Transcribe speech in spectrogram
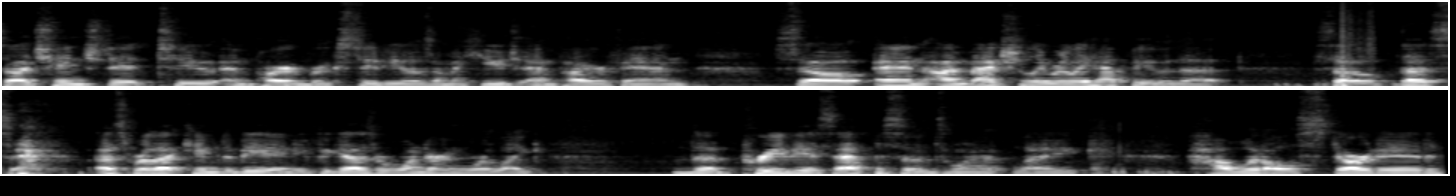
so I changed it to Empire Brick Studios. I'm a huge Empire fan. So and I'm actually really happy with that. So that's that's where that came to be and if you guys are wondering where like the previous episodes went, like how it all started,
